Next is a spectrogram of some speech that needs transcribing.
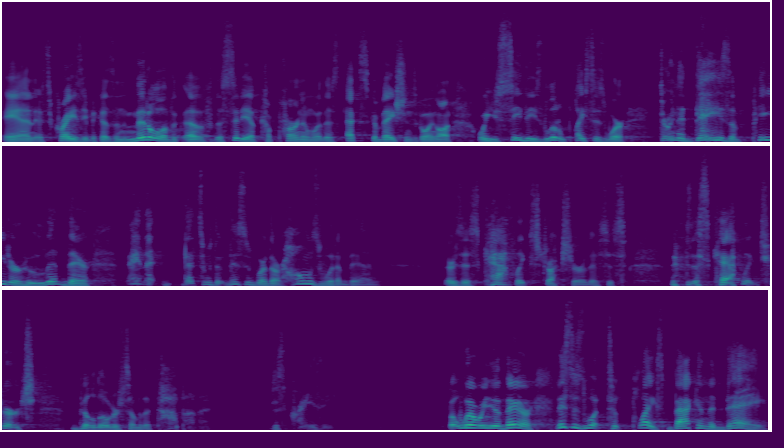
and it's crazy because in the middle of, of the city of Capernaum, where this excavation is going on, where you see these little places where during the days of Peter who lived there, man, that, that's the, this is where their homes would have been. There's this Catholic structure, there's this, there's this Catholic church built over some of the top of it. Just crazy. But where were you there? This is what took place back in the day.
